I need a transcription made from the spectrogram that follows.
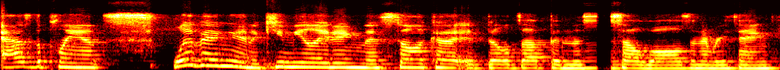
as the plant's living and accumulating the silica, it builds up in the cell walls and everything.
